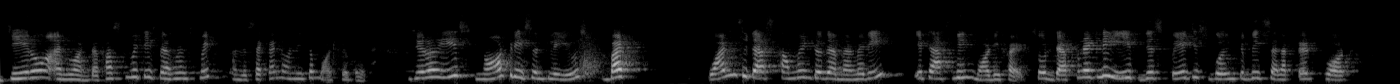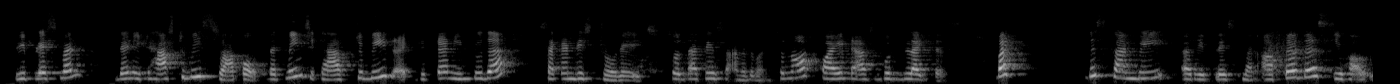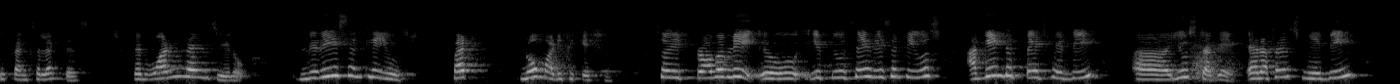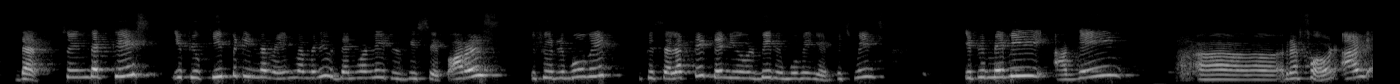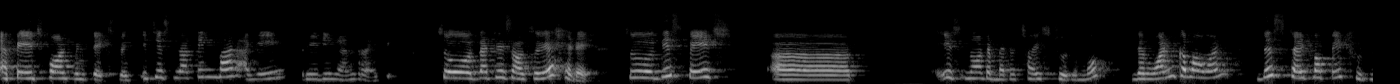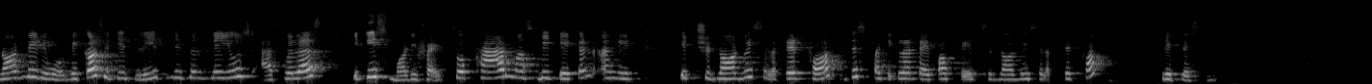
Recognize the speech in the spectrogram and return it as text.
0 and 1. The first bit is reference bit and the second one is a modifier bit. 0 is not recently used, but once it has come into the memory, it has been modified. So definitely if this page is going to be selected for replacement, then it has to be swap out. That means it has to be written into the secondary storage. So that is another one. So not quite as good like this, but this can be a replacement. After this, you have you can select this. Then 1 and 0 recently used but no modifications. So it probably if you say recently used again the page may be uh, used again. A reference may be done. So in that case if you keep it in the main memory then only it will be safe. Or else if you remove it if you select it then you will be removing it which means it will maybe again uh, referred and a page fault will take place, which is nothing but again reading and writing. So that is also a headache. So this page uh, is not a better choice to remove. Then one comma one, this type of page should not be removed because it is least recently used as well as it is modified. So care must be taken and it, it should not be selected for this particular type of page should not be selected for replacement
